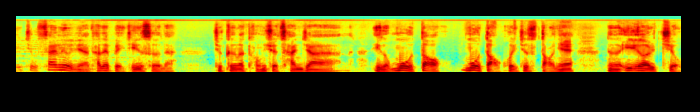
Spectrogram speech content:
一九三六年，他在北京的时候呢，就跟了同学参加一个默祷默祷会，就是悼念那个一二九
